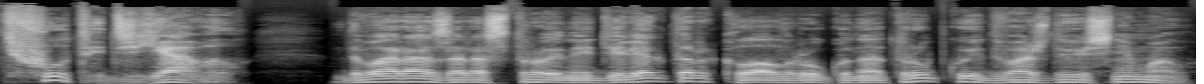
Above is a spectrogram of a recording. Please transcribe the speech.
Тьфу ты, дьявол! Два раза расстроенный директор клал руку на трубку и дважды ее снимал.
